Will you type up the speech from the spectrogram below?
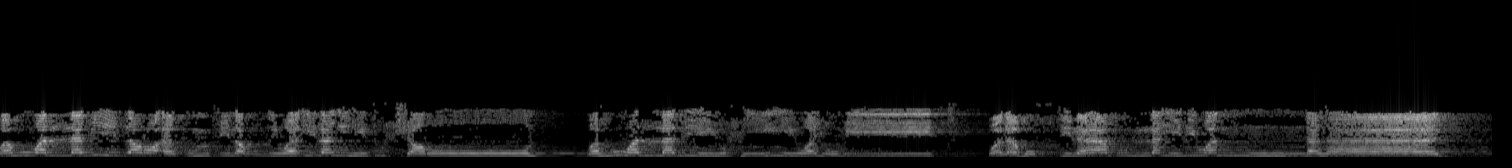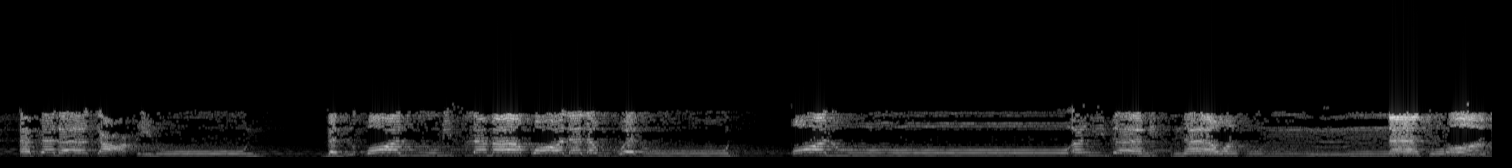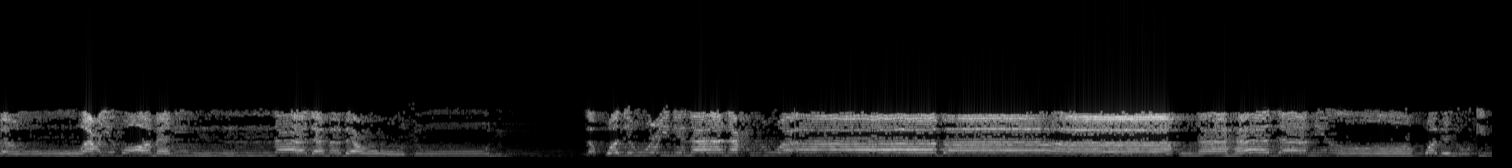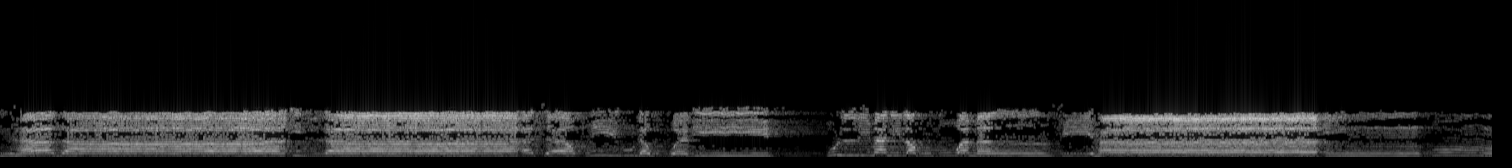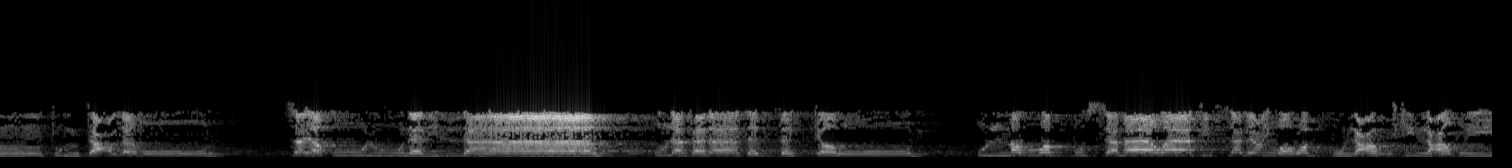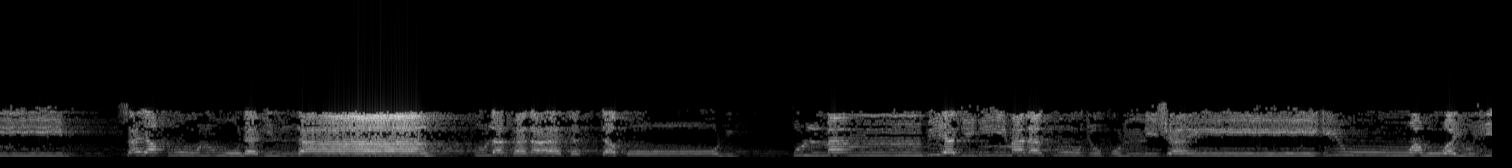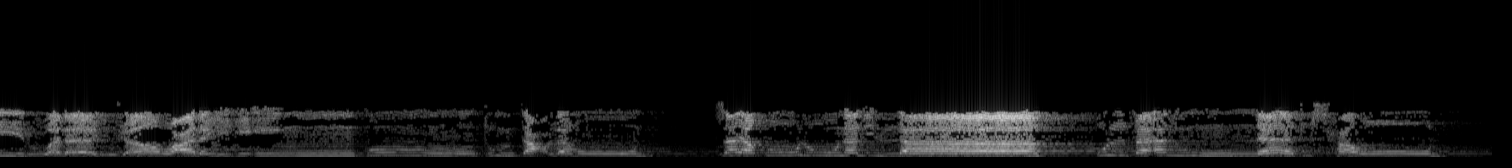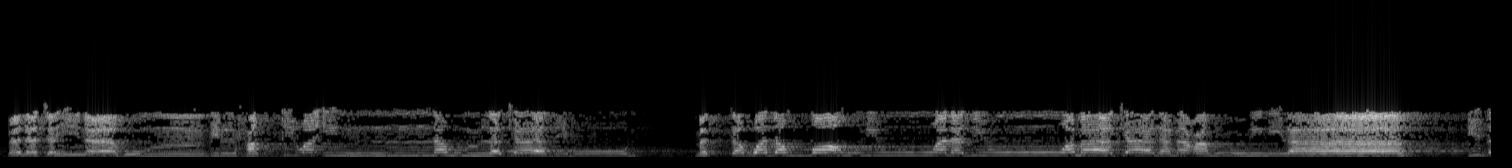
وهو الذي ذرأكم في الأرض وإليه تحشرون وهو الذي يحيي ويميت وله اختلاف الليل والنهاد أفلا تعقلون بل قالوا مثل ما قال الأولون قالوا أئذا متنا وكنا كنا ترابا وعظاما إنا لمبعوثون لقد وعدنا نحن وآباؤنا هذا من قبل إن هذا إلا أتاطير الأولين قل لمن الأرض ومن فيها إن تعلمون. سيقولون لله قل فلا تذكرون. قل من رب السماوات السبع ورب العرش العظيم. سيقولون لله قل فلا تتقون. قل من بيده ملكوت كل شيء وهو يجير ولا يجار عليه إن كنتم تعلمون. سيقولون لله قل فأنا تسحرون. فلتيناهم بالحق وإنهم لكاذبون. ما اتخذ الله من ولد وما كان معه من إله.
